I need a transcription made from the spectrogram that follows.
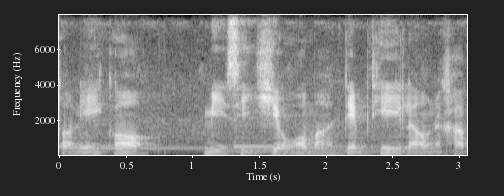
ตอนนี้ก็มีสีเขียวออกมาเต็มที่แล้วนะครับ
